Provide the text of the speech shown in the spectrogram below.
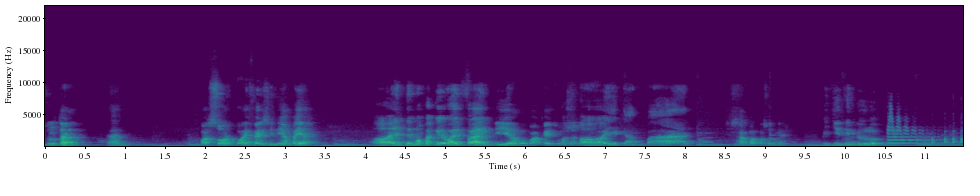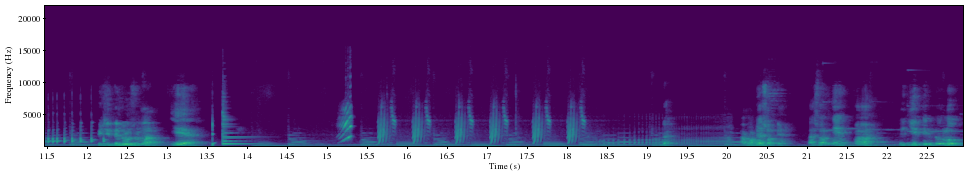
Sultan, Hah? password wifi sini apa ya? Oh, ente mau pakai wifi? Iya, mau pakai Sultan. Oh, iya gampang. Apa passwordnya? Pijitin dulu. Pijitin dulu Sultan. Iya. Udah. Apa Udah. passwordnya? Passwordnya Ah, pijitin dulu.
